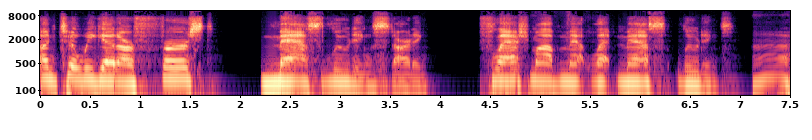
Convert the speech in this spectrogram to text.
until we get our first mass lootings starting? Flash mob mass lootings. Uh,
